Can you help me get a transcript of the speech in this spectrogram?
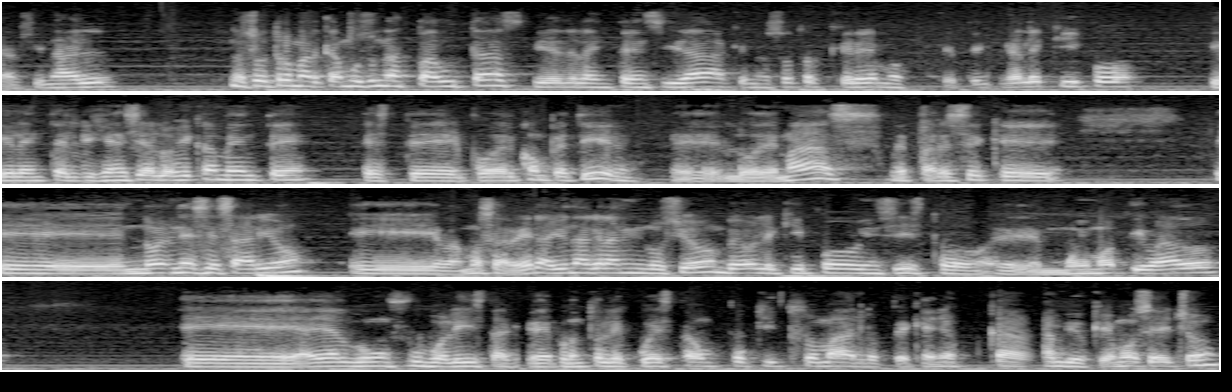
al final, nosotros marcamos unas pautas y desde la intensidad que nosotros queremos que tenga el equipo y la inteligencia, lógicamente, este, poder competir. lo demás, me parece que eh, no es necesario. y vamos a ver, hay una gran ilusión. Veo el equipo, insisto, eh, muy motivado. Eh, hay algún futbolista que de pronto le cuesta un poquito más los pequeños cambios que hemos hecho,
